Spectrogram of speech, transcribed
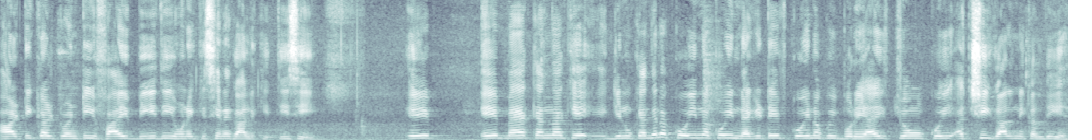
ਆਰਟੀਕਲ 25 ਬੀ ਦੀ ਹੁਣੇ ਕਿਸੇ ਨੇ ਗੱਲ ਕੀਤੀ ਸੀ। ਇਹ ਇਹ ਮੈਂ ਕਹਿੰਦਾ ਕਿ ਜਿਹਨੂੰ ਕਹਿੰਦੇ ਨਾ ਕੋਈ ਨਾ ਕੋਈ 네ਗੇਟਿਵ ਕੋਈ ਨਾ ਕੋਈ ਬੁਰਾਈ ਚੋਂ ਕੋਈ ਅੱਛੀ ਗੱਲ ਨਿਕਲਦੀ ਹੈ।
